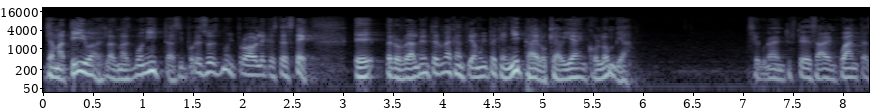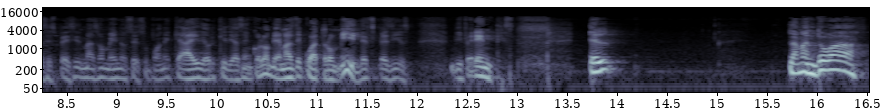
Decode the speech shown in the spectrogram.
llamativas, las más bonitas, y por eso es muy probable que esta esté. Eh, pero realmente era una cantidad muy pequeñita de lo que había en Colombia. Seguramente ustedes saben cuántas especies más o menos se supone que hay de orquídeas en Colombia, más de 4.000 especies diferentes. Él la mandó a,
